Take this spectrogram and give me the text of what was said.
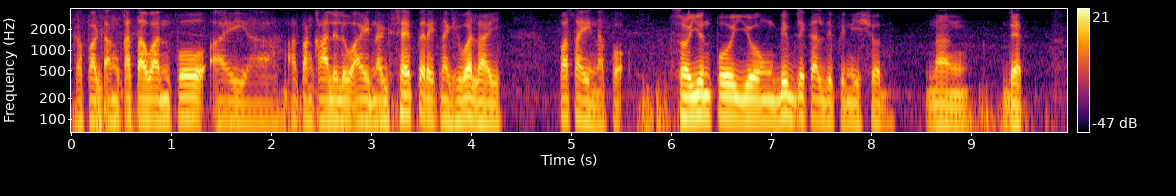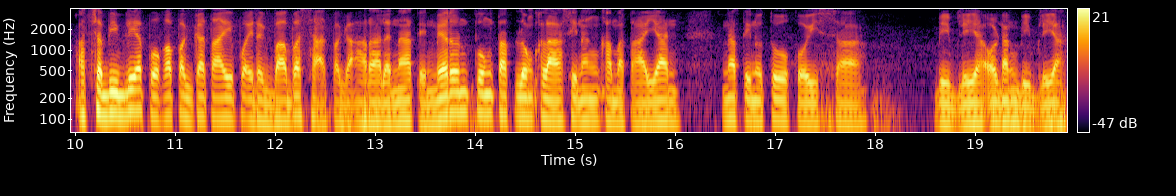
Kapag ang katawan po ay ah, at ang kaluluwa ay nag-separate, naghiwalay, patay na po. So yun po yung biblical definition ng death. At sa Biblia po, kapag ka tayo po ay nagbabasa at pag-aaralan natin, meron pong tatlong klase ng kamatayan na tinutukoy sa Biblia o ng Biblia.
